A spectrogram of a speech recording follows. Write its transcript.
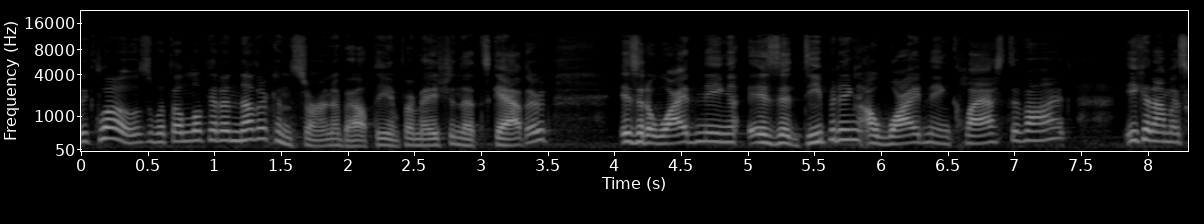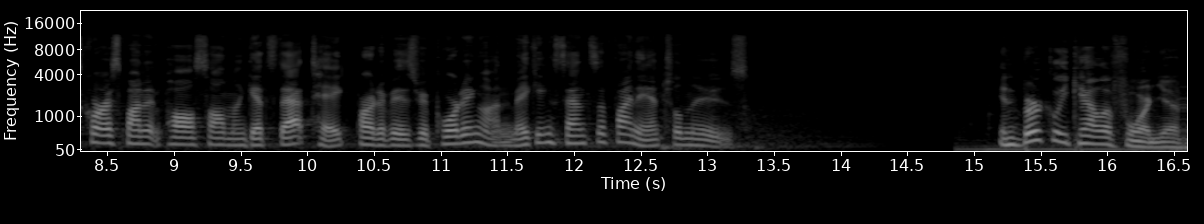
We close with a look at another concern about the information that's gathered. Is it a widening, is it deepening a widening class divide? Economics correspondent Paul Solman gets that take, part of his reporting on making sense of financial news. In Berkeley, California,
